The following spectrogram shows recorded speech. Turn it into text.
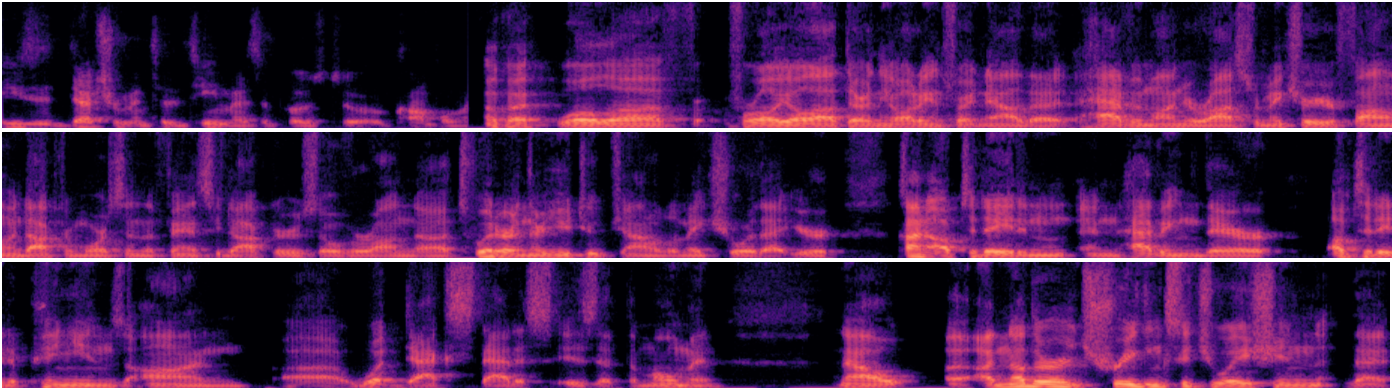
he's a detriment to the team as opposed to a compliment. Okay. Well, uh, for, for all y'all out there in the audience right now that have him on your roster, make sure you're following Dr. Morse and, the Fantasy Doctors, over on uh, Twitter and their YouTube channel to make sure that you're kind of up to date and, and having their up to date opinions on uh, what Dak's status is at the moment. Now, uh, another intriguing situation that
